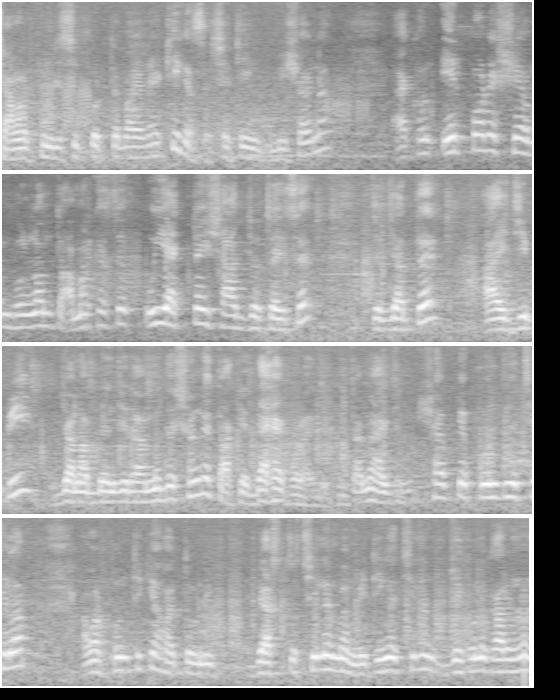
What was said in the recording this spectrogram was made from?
সে আমার ফোন রিসিভ করতে পারে নাই। ঠিক আছে সেটি বিষয় না। এখন এরপরে সে, আমি বললাম, তো আমার কাছে ওই একটাই সাহায্য চাইছে যে যাতে আইজিপি জনাব বেনজির আহমেদের সঙ্গে তাকে দেখা করাই দিই কিন্তু আমি আইজিপি সাহেবকে ফোন দিয়েছিলাম। আমার ফোন থেকে হয়তো উনি ব্যস্ত ছিলেন বা মিটিংয়ে ছিলেন, যে কোনো কারণে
